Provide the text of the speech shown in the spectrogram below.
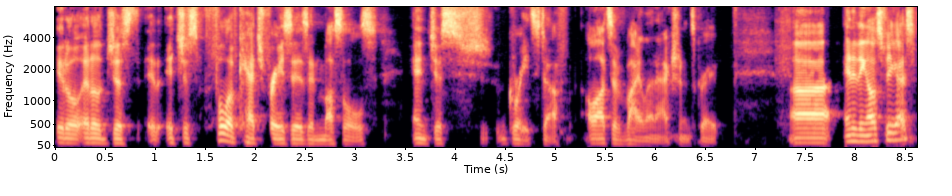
It'll it'll just it, it's just full of catchphrases and muscles and just great stuff. Lots of violent action. It's great. Uh, anything else for you guys?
